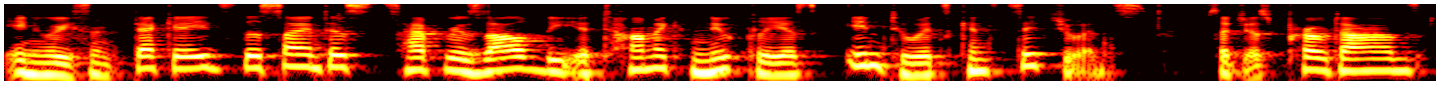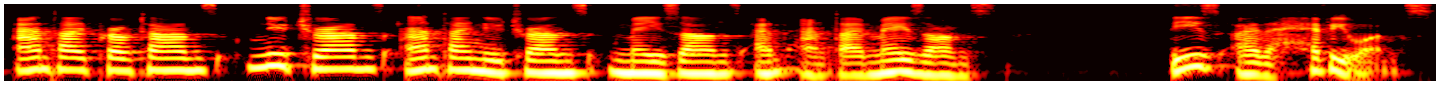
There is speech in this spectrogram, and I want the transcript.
In recent decades, the scientists have resolved the atomic nucleus into its constituents, such as protons, antiprotons, neutrons, antineutrons, mesons, and antimesons. These are the heavy ones.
